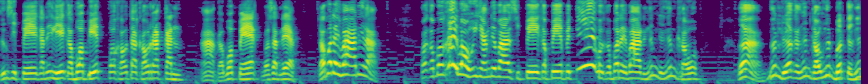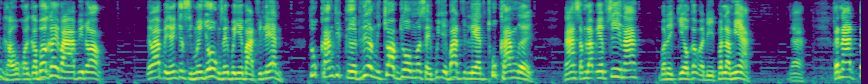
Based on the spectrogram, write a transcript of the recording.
ถึงสิเปย์กันนี่หลียกับว่าผิดเพราะเขาถ้าเขารักกันอ่ากับว่าแปลกว่าสันเนี่ยเขาไม่ได้ว่านี่ล่ะข่อยก็บ่เคยเว้าอีหยังได้ว่าสิเปย์กับเปย์ไปตีข่อยก็บ่ได้ว่าเงินกับเงินเขาเออเงินเหลือกับเงินเขาเงินเบิดกับเงินเขาข่อยก็บ่เคยว่าพี่น้อง แต่ว่าเป็นหยังจังสิมาโยงใส่พยาบาลฟินแลนด์ ทุกครั้งที่เกิดเรื่องนี่ชอบโยงมาใส่ผู้ใหญ่บ้านฟินแลนด์ทุกครั้งเลยนะสำหรับ FC นะบ่ได้เกี่ยวกับอดีตภรรเมียนะขนาดเป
